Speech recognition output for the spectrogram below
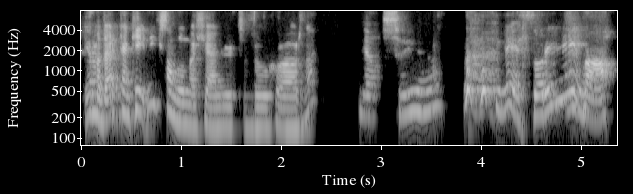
Ja, maar daar kan ik niks aan doen dat jij een uur te vroeg was. Hè? Ja, sorry. Hè. Nee, sorry, nee, maar.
